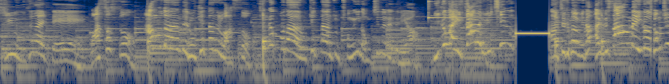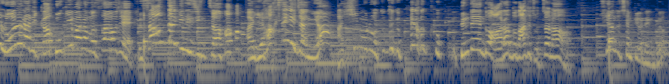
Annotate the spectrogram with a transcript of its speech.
지우 우승할 때 왔었어. 아무도 안 하는데 로켓단을 왔어. 생각보다 로켓단 좀 정이 넘치는 애들이야. 이거 봐 이 싸움에 미친 아 죄송합니다. 아니 그 싸움에 이거 정출 론이라니까 보기만 하면 싸우지. 그 싸움 딱이네 진짜. 아 얘 학생회장이야? 아 힘으로 뚜뚜기 패갖고. 근데 너 알아? 너 나한테 줬잖아. 최연소 챔피언 된 거요?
